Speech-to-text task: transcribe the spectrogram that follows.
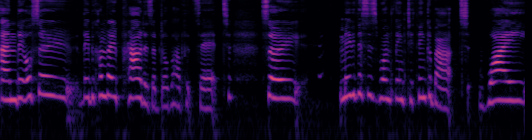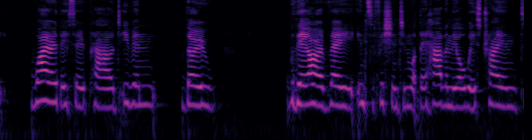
and they also they become very proud, as Abdul Baha puts it. So maybe this is one thing to think about. Why why are they so proud, even though they are very insufficient in what they have, and they always try and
